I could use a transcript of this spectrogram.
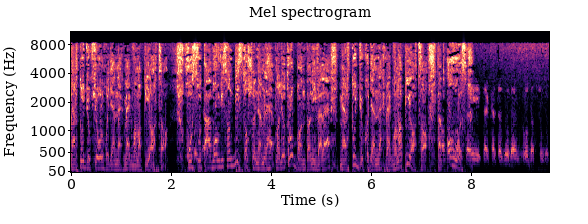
Mert tudjuk jól, hogy ennek megvan a piaca. Hosszú távon viszont biztos, hogy nem lehet nagyot robbantani vele, mert tudjuk, hogy ennek megvan a piaca. Tehát ahhoz, A hétek, hát az oda, oda szól.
